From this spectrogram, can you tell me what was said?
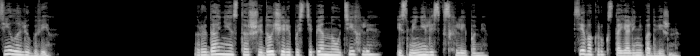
Сила любви. Рыдания старшей дочери постепенно утихли и сменились всхлипами. Все вокруг стояли неподвижно.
